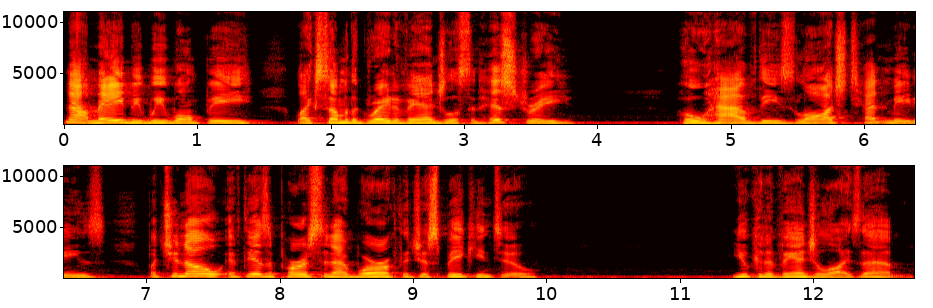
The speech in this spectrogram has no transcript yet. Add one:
Now, maybe we won't be like some of the great evangelists in history who have these large tent meetings, but you know, if there's a person at work that you're speaking to, you can evangelize them.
